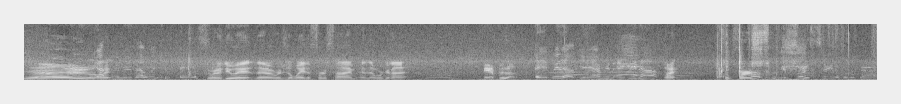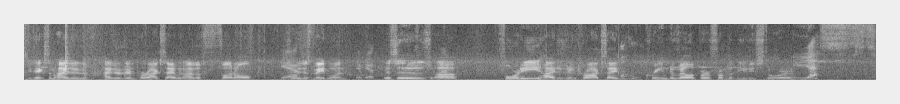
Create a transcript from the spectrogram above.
Yeah. All right. we're gonna do that one toothpaste. So we're gonna do it the original way the first time, and then we're gonna amp it up. Amp it up, yeah, we're gonna amp it up. All right. So first, Oh, first we're gonna put it back. you take some hydrogen hydrogen peroxide. We don't have a funnel, Yeah. so we just made one. Yep, yep. This is uh, 40 hydrogen peroxide cream developer from the beauty store. Yes.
